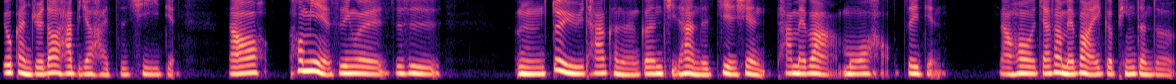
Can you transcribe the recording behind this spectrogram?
有感觉到他比较孩子气一点，然后后面也是因为就是。嗯，对于他可能跟其他人的界限，他没办法摸好这一点，然后加上没办法一个平等的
